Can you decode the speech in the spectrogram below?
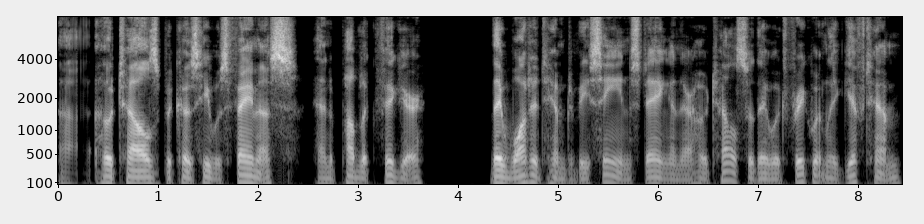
uh, hotels, because he was famous and a public figure, they wanted him to be seen staying in their hotel, so they would frequently gift him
